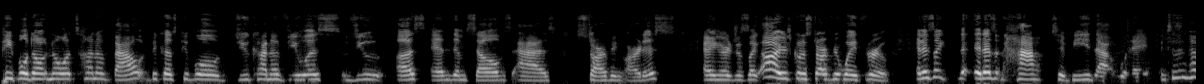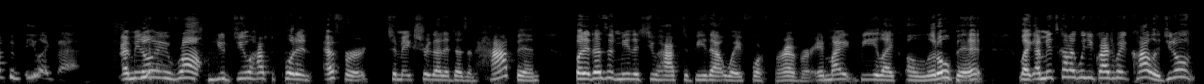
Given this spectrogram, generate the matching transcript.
people don't know a ton about because people do kind of view us view us and themselves as starving artists and you're just like oh you're just going to starve your way through and it's like it doesn't have to be that way It doesn't have to be like that. I mean don't get me wrong you do have to put in effort to make sure that it doesn't happen but it doesn't mean that you have to be that way for forever it might be like a little bit like i mean it's kind of like when you graduate college you don't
